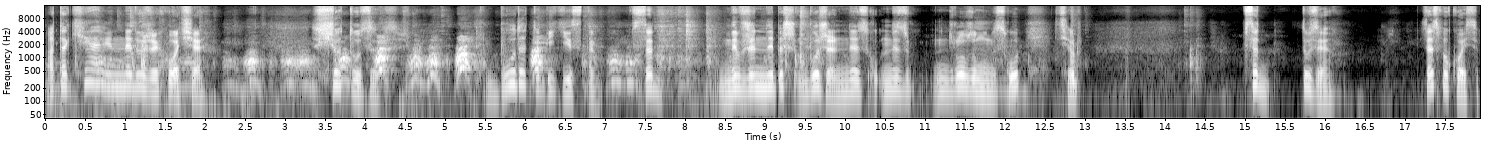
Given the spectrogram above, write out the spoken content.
А таке він не дуже хоче. Що тут? Буде тобі їсти. Все не вже не беш... Боже, не з не з розуму не сходить. Все дуже. Заспокойся.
